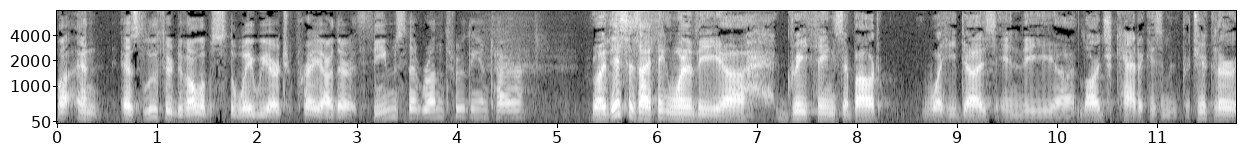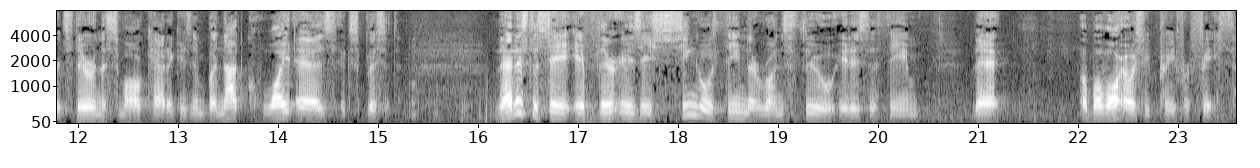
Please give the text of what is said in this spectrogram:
Well, and as Luther develops the way we are to pray, are there themes that run through the entire? Well, this is, I think, one of the uh, great things about what he does in the uh, large catechism in particular. It's there in the small catechism, but not quite as explicit. That is to say, if there is a single theme that runs through, it is the theme that, above all else, we pray for faith.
